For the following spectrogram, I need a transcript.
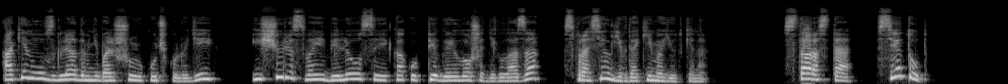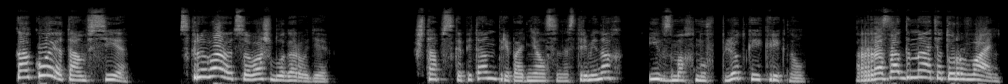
окинул взглядом небольшую кучку людей и, щуря свои белесые, как у пегой лошади, глаза, спросил Евдокима Юткина. «Староста, все тут?» «Какое там все? Скрываются, ваше благородие!» Штабс-капитан приподнялся на стременах и, взмахнув плеткой, крикнул «Разогнать эту рвань!»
